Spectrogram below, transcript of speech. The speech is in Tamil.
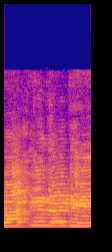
பாக்குதடி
